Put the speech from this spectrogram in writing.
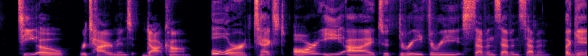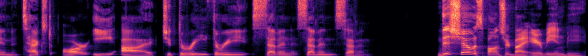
toretirement.com or text REI to 33777. Again, text REI to 33777. This show is sponsored by Airbnb.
